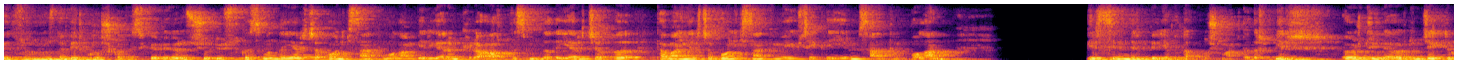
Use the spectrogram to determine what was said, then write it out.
Ve bir kuş kafesi görüyoruz. Şu üst kısmında yarıçapı 12 santim olan bir yarım küre, alt kısmında da yarıçapı, taban yarıçapı 12 santim ve yüksekliği 20 santim olan bir silindirik bir yapıda oluşmaktadır. Bir örtüyle örtülecektir.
